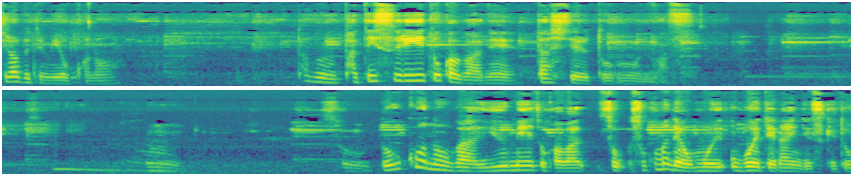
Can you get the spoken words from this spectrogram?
調べてみようかな。多分パティスリーとかがね出してると思います。うんそう。どこのが有名とかはそそこまでは思い覚えてないんですけど。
